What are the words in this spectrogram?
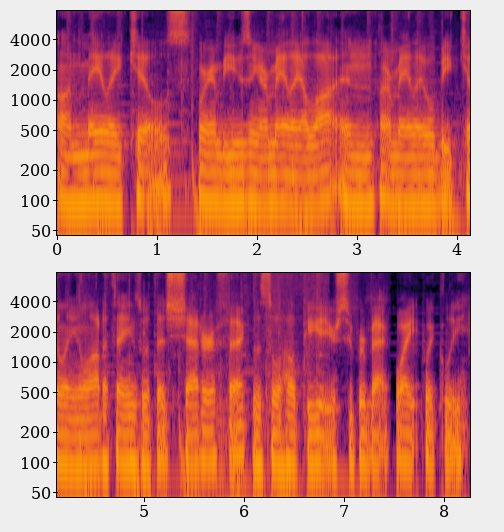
on melee kills. We're going to be using our melee a lot and our melee will be killing a lot of things with its shatter effect. This will help you get your super back white quickly.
